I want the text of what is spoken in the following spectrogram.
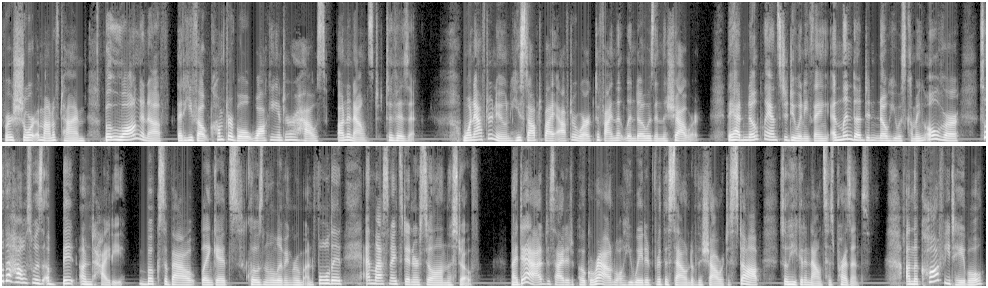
for a short amount of time, but long enough that he felt comfortable walking into her house unannounced to visit. One afternoon, he stopped by after work to find that Linda was in the shower. They had no plans to do anything, and Linda didn't know he was coming over, so the house was a bit untidy. Books about, blankets, clothes in the living room unfolded, and last night's dinner still on the stove. My dad decided to poke around while he waited for the sound of the shower to stop so he could announce his presence. On the coffee table,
